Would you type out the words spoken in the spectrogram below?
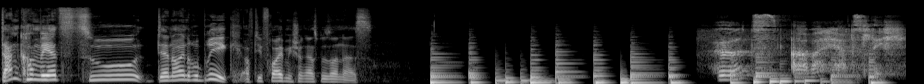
dann kommen wir jetzt zu der neuen Rubrik. Auf die freue ich mich schon ganz besonders. Hört's aber herzlich.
